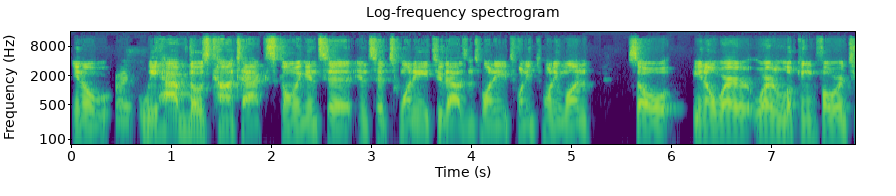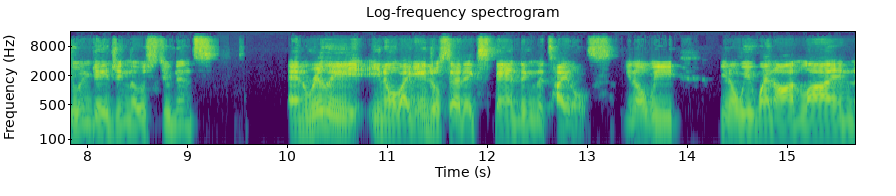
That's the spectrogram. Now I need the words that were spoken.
you know, right. we have those contacts going into into 20, 2020, 2021. So, you know, we're we're looking forward to engaging those students and really, you know, like Angel said, expanding the titles. You know, we you know we went online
